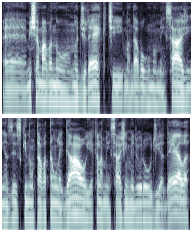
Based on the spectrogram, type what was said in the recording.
É, me chamava no, no direct, mandava alguma mensagem, às vezes que não estava tão legal, e aquela mensagem melhorou o dia dela.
